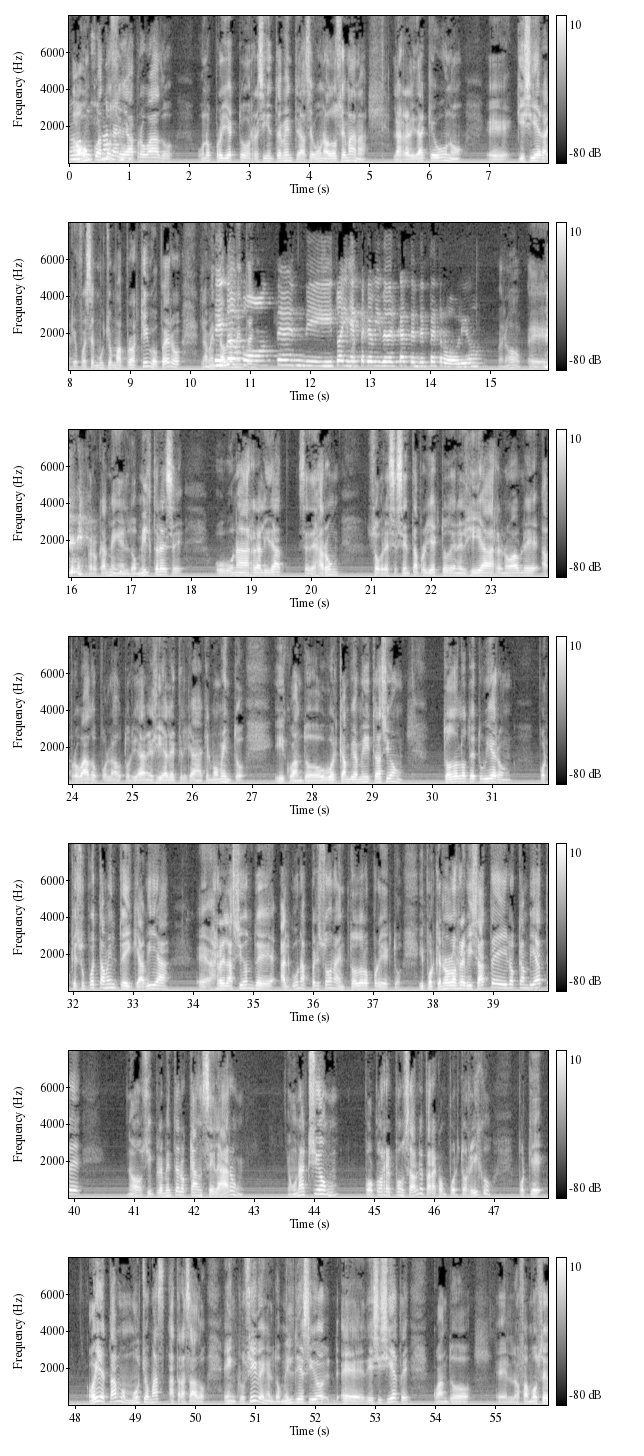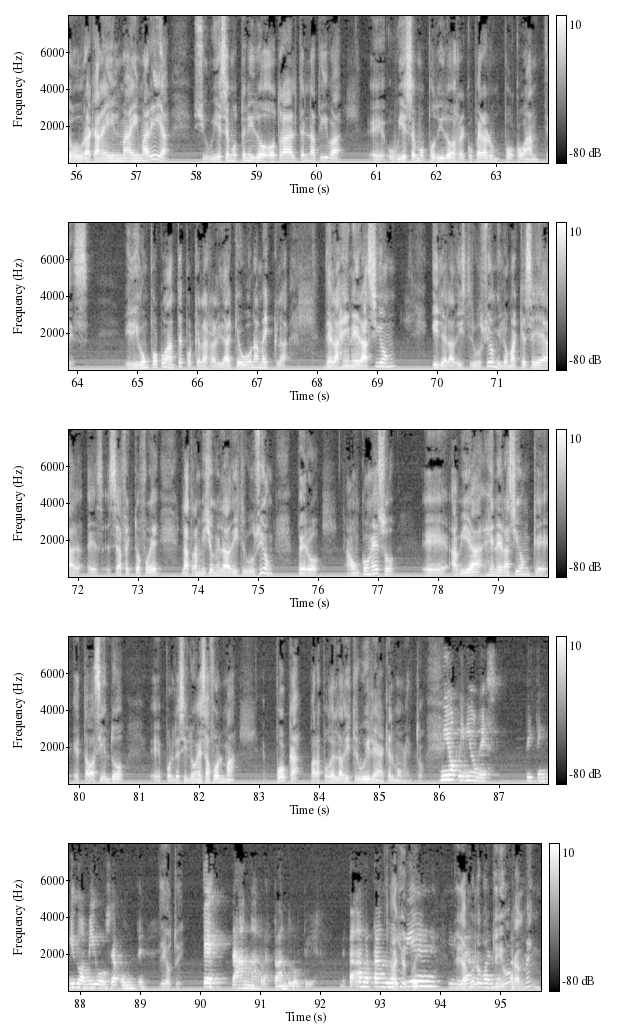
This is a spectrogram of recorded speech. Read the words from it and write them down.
Aun cuando se ha aprobado unos proyectos recientemente, hace una o dos semanas, la realidad es que uno eh, quisiera que fuese mucho más proactivo, pero lamentablemente... Hay gente que vive del cartel del petróleo. Bueno, eh, pero Carmen, en el 2013 hubo una realidad, se dejaron sobre 60 proyectos de energía renovable aprobados por la Autoridad de Energía Eléctrica en aquel momento y cuando hubo el cambio de administración, todos los detuvieron porque supuestamente que había eh, relación de algunas personas en todos los proyectos. ¿Y por qué no los revisaste y los cambiaste? No, simplemente los cancelaron en una acción poco responsable para con Puerto Rico, porque Hoy estamos mucho más atrasados. E inclusive en el 2017, cuando eh, los famosos huracanes Irma y María, si hubiésemos tenido otra alternativa, eh, hubiésemos podido recuperar un poco antes. Y digo un poco antes porque la realidad es que hubo una mezcla de la generación y de la distribución y lo más que se, se afectó fue la transmisión en la distribución pero aún con eso eh, había generación que estaba siendo, eh, por decirlo en esa forma, poca para poderla distribuir en aquel momento. Mi opinión es, distinguido amigo o sea Ponte, usted. que están arrastrando los pies. están arrastrando los ah, pies. Estoy, de acuerdo contigo, Carmen.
